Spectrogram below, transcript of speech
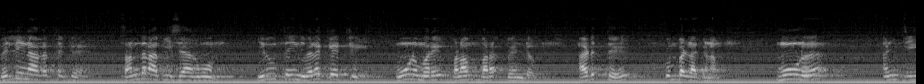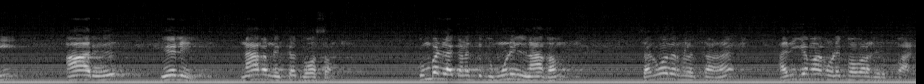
வெள்ளி நாகத்துக்கு சந்தன அபிஷேகமும் இருபத்தைந்து விளக்கேற்றி மூணு முறை பலம் வர வேண்டும். அடுத்து கும்ப லக்னம். மூணு அஞ்சு ஆறு ஏழில் நாகம் நிற்க தோஷம். கும்ப லக்னத்துக்கு மூணில் நாகம் சகோதரர்களுக்கான அதிகமாக உழைப்பவராக இருப்பார்.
